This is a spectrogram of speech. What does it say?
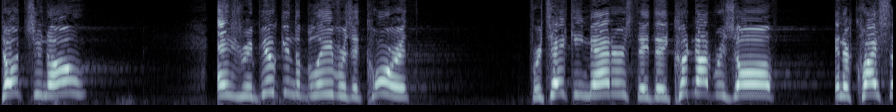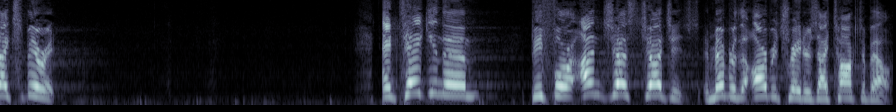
Don't you know? And he's rebuking the believers at Corinth for taking matters that they could not resolve in a Christ like spirit and taking them before unjust judges. Remember the arbitrators I talked about.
